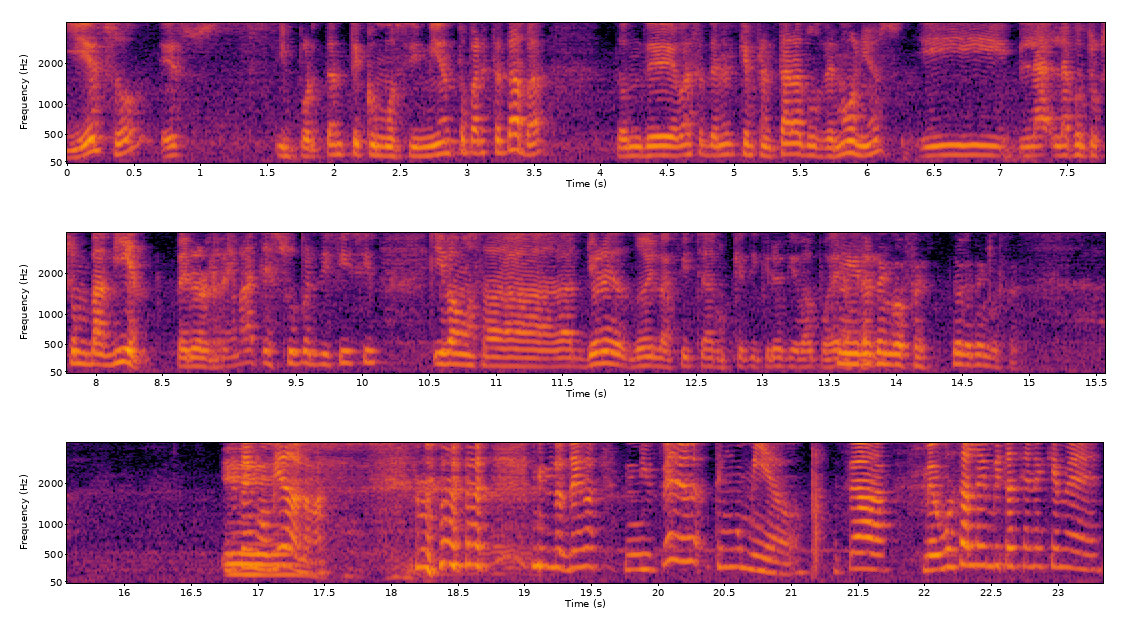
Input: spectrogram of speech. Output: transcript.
Y eso es importante como cimiento para esta etapa, donde vas a tener que enfrentar a tus demonios y la, la construcción va bien, pero el remate es súper difícil y vamos a dar, yo le doy la ficha a Muschetti, creo que va a poder Sí, le hacerlo. tengo fe. Yo le tengo fe. Yo tengo Eh, miedo nomás. no tengo ni fe, tengo miedo. O sea, me gustan las invitaciones que me...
